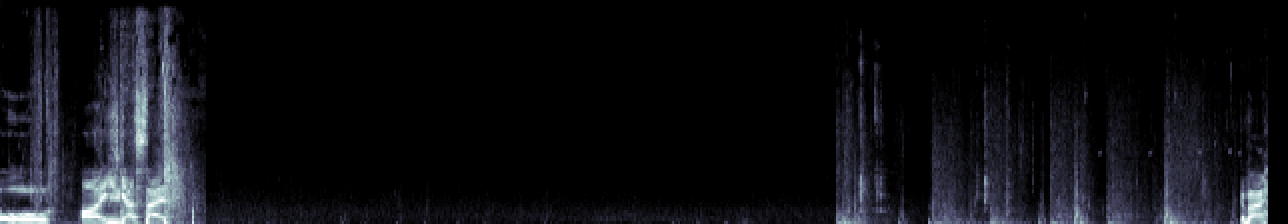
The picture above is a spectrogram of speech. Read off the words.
Oh, oh, he's got sniped. Goodbye.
